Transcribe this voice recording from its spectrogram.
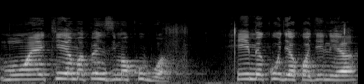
mumewekea mapenzi makubwa. Hii imekuja kwa ajili ya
